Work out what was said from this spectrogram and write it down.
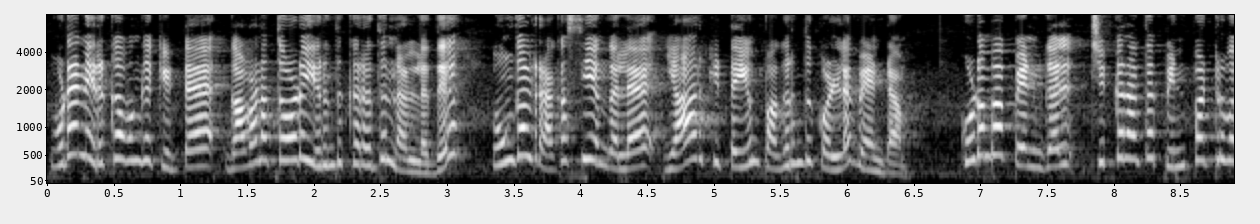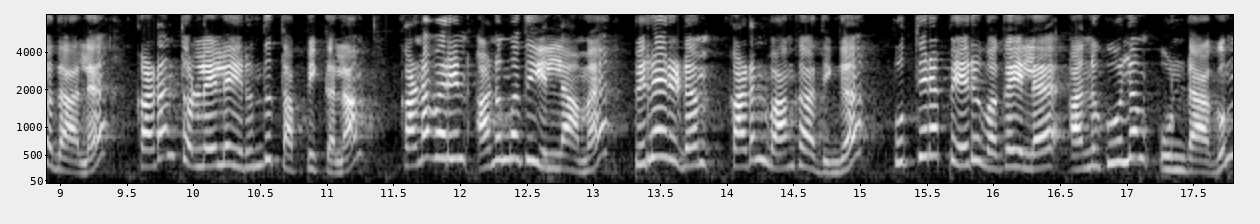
உடன் இருக்கவங்க கிட்ட கவனத்தோடு இருந்துக்கிறது நல்லது. உங்கள் ரகசியங்களை யார்கிட்டையும் பகிர்ந்து கொள்ள வேண்டாம். குடும்ப பெண்கள் சிக்கனத்தை பின்பற்றுவதால கடன் தொல்லையில இருந்து தப்பிக்கலாம். கணவரின் அனுமதி இல்லாம பிறரிடம் கடன் வாங்காதீங்க. புத்திர பேரு வகையில அனுகூலம் உண்டாகும்.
